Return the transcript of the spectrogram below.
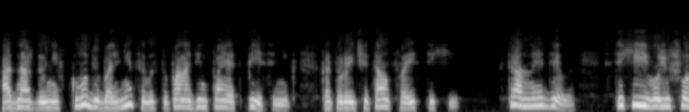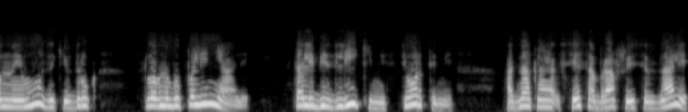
Однажды у них в клубе больницы выступал один поэт-песенник, который читал свои стихи. Странное дело, стихи его, лишенные музыки, вдруг словно бы полиняли, стали безликими, стертыми, однако все собравшиеся в зале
